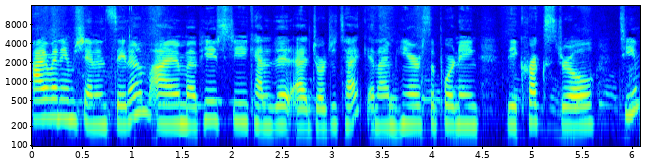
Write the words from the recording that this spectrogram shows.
Hi, my name is Shannon Statham. I'm a PhD candidate at Georgia Tech, and I'm here supporting the Crux Drill team.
